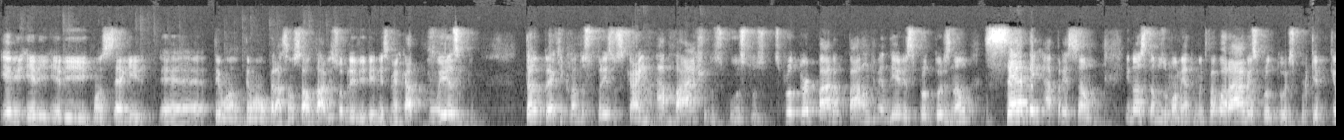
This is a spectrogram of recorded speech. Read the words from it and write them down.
ele, ele, ele consegue é, ter, uma, ter uma operação saudável e sobreviver nesse mercado com êxito. Tanto é que quando os preços caem abaixo dos custos, os produtores param, param de vender. Esses produtores não cedem à pressão. E nós estamos num momento muito favorável a esses produtores. Por quê? Porque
